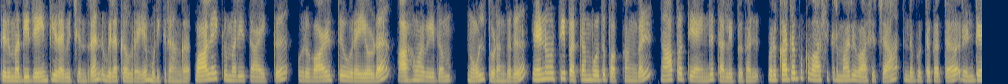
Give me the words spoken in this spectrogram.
திருமதி ஜெயந்தி ரவிச்சந்திரன் விளக்க உரையை முடிக்கிறாங்க. வாழைக்குமரி தாய்க்கு ஒரு வாழ்த்து உரையோட ஆகம வேதம் நூல் தொடங்குது. எழுநூத்தி பத்தொன்பது பக்கங்கள் நாற்பத்தி ஐந்து தலைப்புகள். ஒரு கதை புக் வாசிக்கிற மாதிரி வாசிச்சா இந்த புத்தகத்தை ரெண்டே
